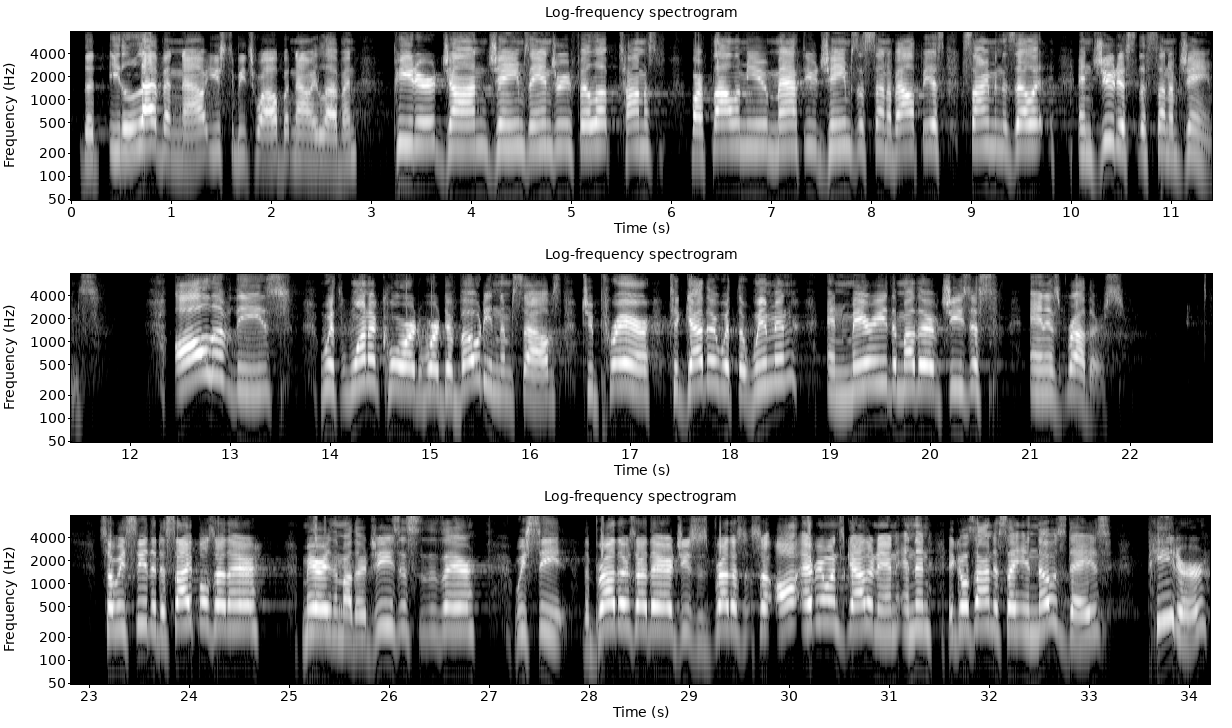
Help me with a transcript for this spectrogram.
the 11 now, it used to be 12, but now 11. Peter, John, James, Andrew, Philip, Thomas, Bartholomew, Matthew, James the son of Alphaeus, Simon the Zealot, and Judas the son of James. All of these, with one accord, were devoting themselves to prayer together with the women and Mary, the mother of Jesus, and his brothers. So we see the disciples are there, Mary, the mother of Jesus, is there. We see the brothers are there, Jesus' brothers. So all everyone's gathered in, and then it goes on to say, in those days, Peter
